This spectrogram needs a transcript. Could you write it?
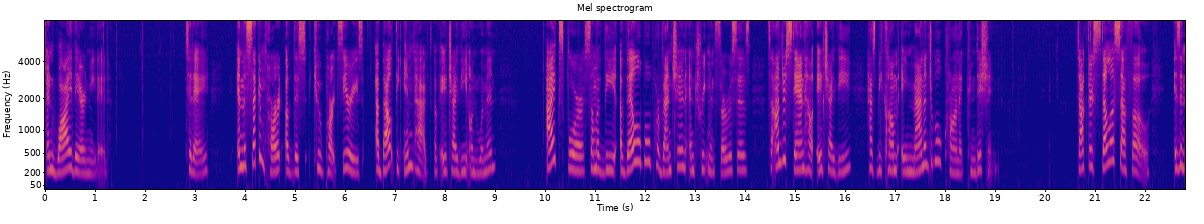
and why they are needed. Today, in the second part of this two part series about the impact of HIV on women, I explore some of the available prevention and treatment services to understand how HIV has become a manageable chronic condition. Dr. Stella Safo is an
